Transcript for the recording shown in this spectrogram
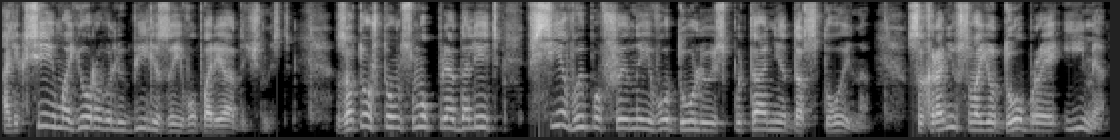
Алексея Майорова любили за его порядочность, за то, что он смог преодолеть все выпавшие на его долю испытания достойно, сохранив свое доброе имя,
